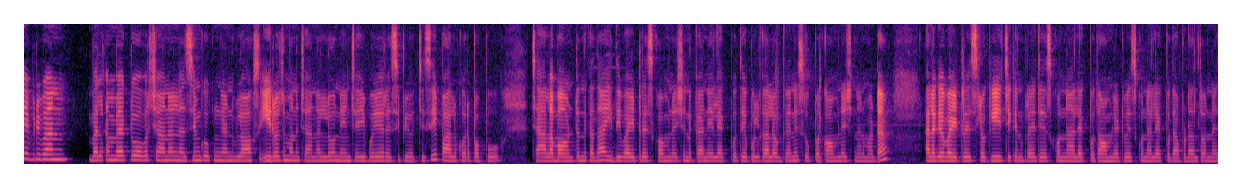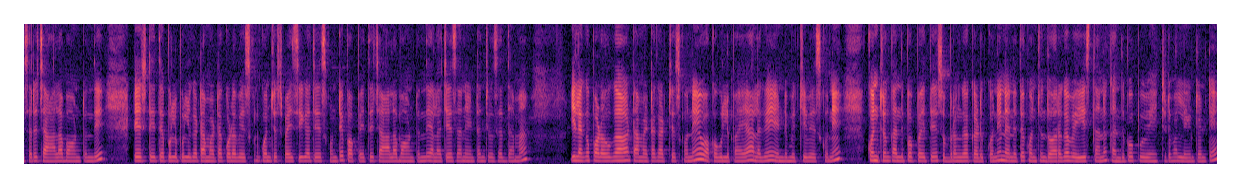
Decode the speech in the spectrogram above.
Hi everyone welcome back to our channel Nazeem cooking and blogs ఈరోజు మన ఛానల్లో నేను చేయబోయే రెసిపీ వచ్చేసి పాలకూర పప్పు. చాలా బాగుంటుంది కదా? ఇది వైట్ రైస్ కాంబినేషన్ కానీ లేకపోతే పుల్కాలోకి కానీ సూపర్ కాంబినేషన్ అనమాట అలాగే వైట్ రైస్లోకి చికెన్ ఫ్రై చేసుకున్నా లేకపోతే ఆమ్లెట్ వేసుకున్నా లేకపోతే అప్పడాలతో ఉన్నా సరే చాలా బాగుంటుంది. టేస్ట్ అయితే పుల్ల పుల్లగా టమాటా కూడా వేసుకుని కొంచెం స్పైసీగా చేసుకుంటే పప్పు అయితే చాలా బాగుంటుంది. ఎలా చేశాను ఏంటని చూసేద్దామా? ఇలాగ పొడవుగా టమాటా కట్ చేసుకొని ఒక ఉల్లిపాయ అలాగే ఎండుమిర్చి వేసుకొని కొంచెం కందిపప్పు అయితే శుభ్రంగా కడుక్కొని నేనైతే కొంచెం దూరగా వేయిస్తాను. కందిపప్పు వేయించడం వల్ల ఏంటంటే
